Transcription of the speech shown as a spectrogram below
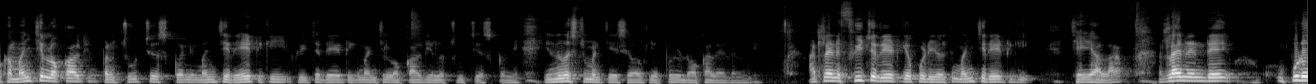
ఒక మంచి లొకాలిటీ మనం చూస్ చేసుకొని మంచి రేటుకి ఫ్యూచర్ రేటుకి మంచి లొకాలిటీలో చూస్ చేసుకొని ఇన్వెస్ట్మెంట్ చేసే వాళ్ళకి ఎప్పుడు డోకా లేదండి. అట్లనే ఫ్యూచర్ రేట్కి ఎప్పుడు వెళ్తే మంచి రేటుకి చేయాలా? అట్లనే ఇప్పుడు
